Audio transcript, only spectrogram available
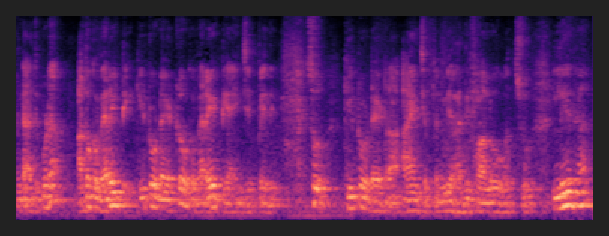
అంటే అది కూడా అదొక వెరైటీ. కీటో డయట్లో ఒక వెరైటీ ఆయన చెప్పేది. సో కీటో డయట్ ఆయన చెప్తున్నారు మీరు అది ఫాలో అవ్వచ్చు. లేదా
